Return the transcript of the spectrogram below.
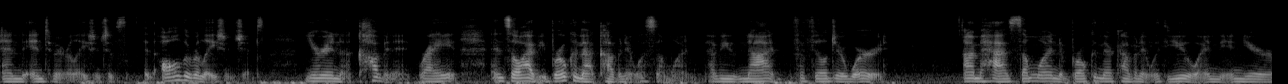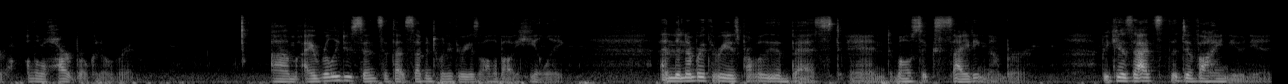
and intimate relationships, all the relationships you're in a covenant, right? And so have you broken that covenant with someone? Have you not fulfilled your word? Um, has someone broken their covenant with you and, and you're a little heartbroken over it? Um, I really do sense that that 723 is all about healing. And the number three is probably the best and most exciting number because that's the divine union.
